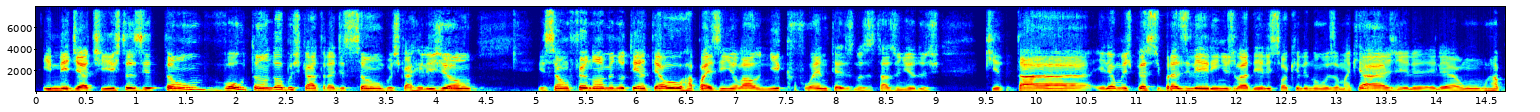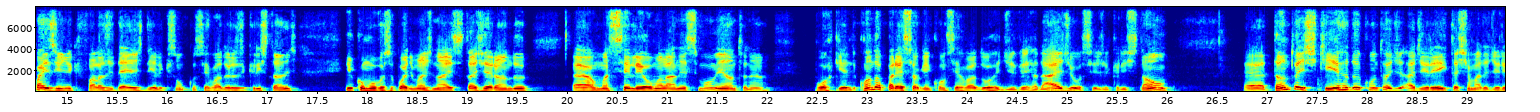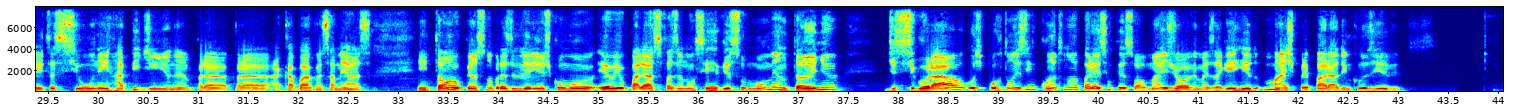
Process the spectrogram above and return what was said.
imediatistas e estão voltando a buscar a tradição, buscar a religião. Isso é um fenômeno, tem até o rapazinho lá, o Nick Fuentes, nos Estados Unidos, que tá. Ele é uma espécie de brasileirinho de lá dele, só que ele não usa maquiagem. Ele, ele é um rapazinho que fala as ideias dele, que são conservadoras e cristãs. E como você pode imaginar, isso está gerando é, uma celeuma lá nesse momento, né? Porque quando aparece alguém conservador de verdade, ou seja, cristão, é, tanto a esquerda quanto a, a, direita, chamada direita, se unem rapidinho, né? Para acabar com essa ameaça. Então eu penso no Brasileirinhos como eu e o Palhaço fazendo um serviço momentâneo de segurar os portões enquanto não aparece um pessoal mais jovem, mais aguerrido, mais preparado, inclusive,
